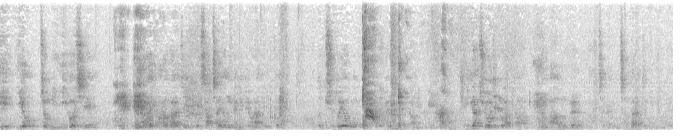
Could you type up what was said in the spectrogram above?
이, 이 업종이 이것이 우리나라 여러 가지 그 4차 혁명이 변화될 때 어떤 주도 역할을 할수 있는 계기가 주어질 것 같다 하는 마음을 제가 전달한 적이 있는데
